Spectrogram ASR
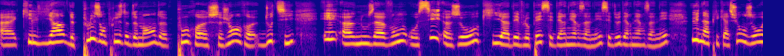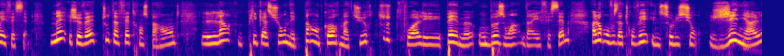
euh, qu'il y a de plus en plus de demandes pour ce genre d'outils. Et nous avons aussi Zoho qui a développé ces dernières années, ces deux dernières années, une application Zoho FSM. Mais je vais être tout à fait transparente, l'application n'est pas encore mature. Toutefois, les PME ont besoin d'un FSM. Alors, on vous a trouvé une solution géniale,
